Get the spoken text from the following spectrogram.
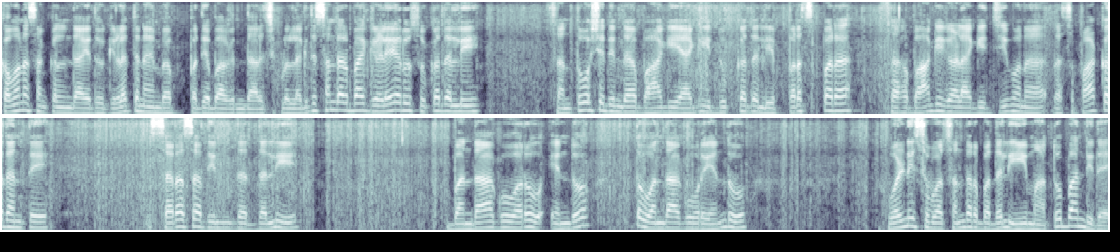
ಕವನ ಸಂಕಲನದಿಂದ ಇದು ಗೆಳೆತನ ಎಂಬ ಪದ್ಯ ಭಾಗದಿಂದ ಆರಿಸಿಕೊಳ್ಳಲಾಗಿದೆ ಸಂದರ್ಭ, ಗೆಳೆಯರು ಸುಖದಲ್ಲಿ ಸಂತೋಷದಿಂದ ಭಾಗಿಯಾಗಿ ದುಃಖದಲ್ಲಿ ಪರಸ್ಪರ ಸಹಭಾಗಿಗಳಾಗಿ ಜೀವನ ರಸಪಾಕದಂತೆ ಸರಸದಿಂದದಲ್ಲಿ ಬಂದಾಗುವರು ಎಂದು ಒಂದಾಗುವರು ಎಂದು ವರ್ಣಿಸುವ ಸಂದರ್ಭದಲ್ಲಿ ಈ ಮಾತು ಬಂದಿದೆ.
